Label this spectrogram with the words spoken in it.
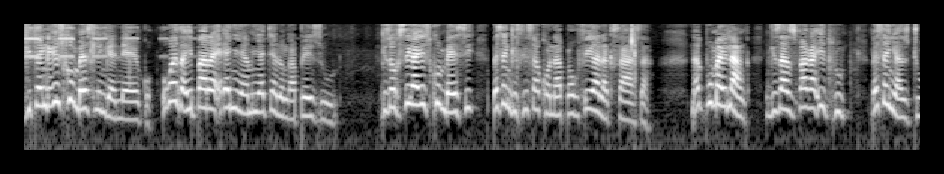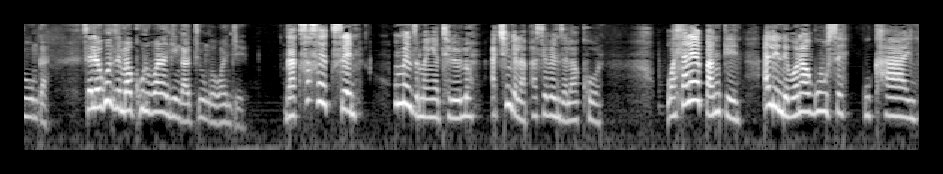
ngithenge isikhumba esilingeneko ukwenza ipara enye yaminyathelo ngaphezulu ngizokusika isikhumbesi bese ngisilisa khonapha kufika la kusasa nakuphuma ilanga ngizazifaka idlu bese ngiyazithunga sele kunzima khulu bona ngingathunga kwanje ngakusasa ekuseni umenzi manyathelo lo achinge lapha asebenzela khona wahlala ebhankeni alinde bona kuse kukhanye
